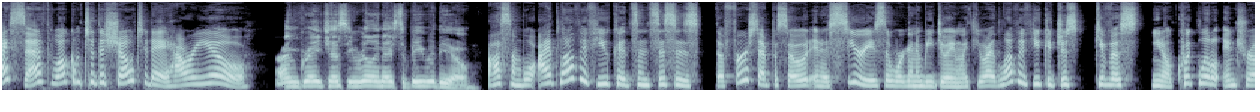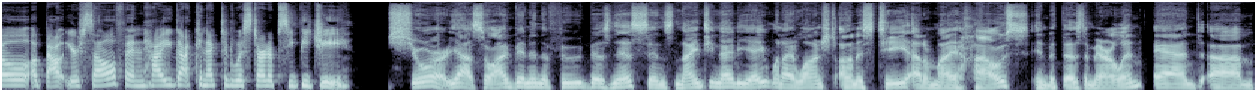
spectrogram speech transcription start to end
Hi, Seth. Welcome to the show today. How are you? I'm great, Jessi. Really nice to be with you. Awesome. Well, I'd love if you could, since this is the first episode in a series that we're going to be doing with you, I'd love if you could just give us, you know, a quick little intro about yourself and how you got connected with Startup CPG. Sure. Yeah. So I've been in the food business since 1998 when I launched Honest Tea out of my house in Bethesda, Maryland. And um,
